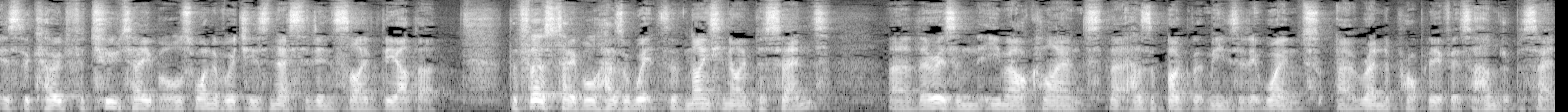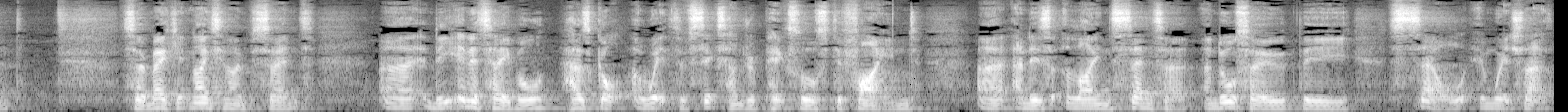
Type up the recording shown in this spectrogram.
is the code for two tables, one of which is nested inside the other. The first table has a width of 99%. Uh, there is an email client that has a bug that means that it won't uh, render properly if it's 100%. So make it 99%. Uh, the inner table has got a width of 600 pixels defined uh, and is aligned center and also the cell in which that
